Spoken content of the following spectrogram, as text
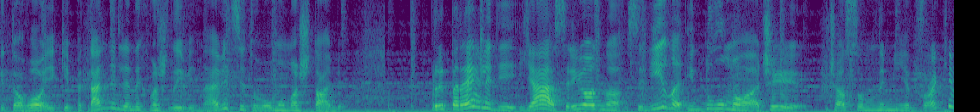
і того, які питання для них важливі навіть світовому масштабі. При перегляді я серйозно сиділа і думала, чи часом не Міядзакі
